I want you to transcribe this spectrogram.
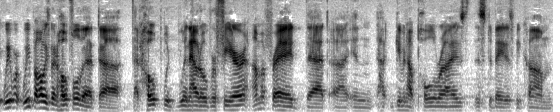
we were, we've always been hopeful that, uh, that hope would win out over fear. I'm afraid that uh, in, given how polarized this debate has become,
